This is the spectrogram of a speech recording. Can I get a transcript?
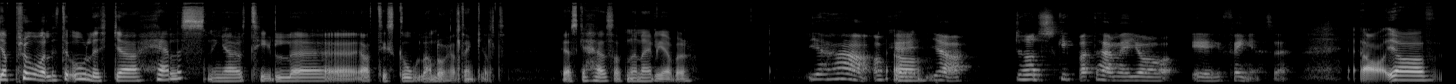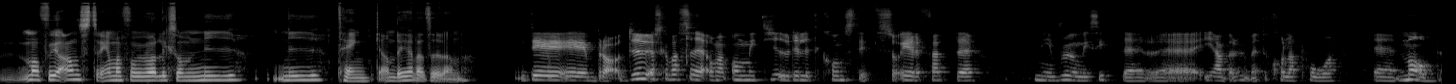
Jag provar lite olika hälsningar till, eh, ja, till skolan då helt enkelt. Jag ska hälsa på mina elever. Jaha, okej, Ja. ja. Du har skippat det här med jag är i fängelse. Ja, jag, man får ju anstränga, man får ju vara liksom ny, nytänkande hela tiden. Det är bra. Du, jag ska bara säga om, om mitt ljud är lite konstigt så är det för att eh, min roomie sitter eh, i andra rummet och kollar på eh, Mob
